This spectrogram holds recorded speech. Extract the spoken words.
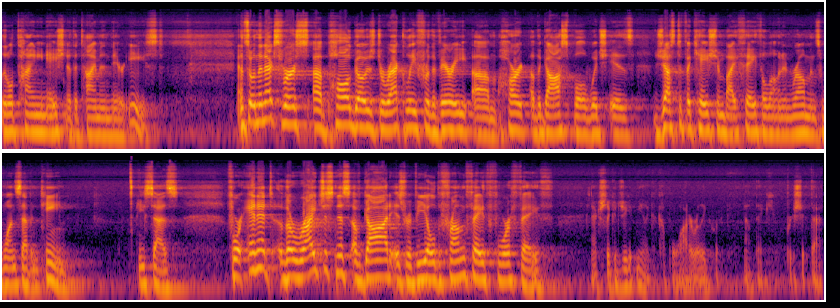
little, tiny nation at the time in the Near East. And so in the next verse, uh, Paul goes directly for the very um, heart of the gospel, which is justification by faith alone in Romans 1:17. He says, for in it, the righteousness of God is revealed from faith for faith. Actually, could you get me like a cup of water really quick? No, thank you. Appreciate that.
